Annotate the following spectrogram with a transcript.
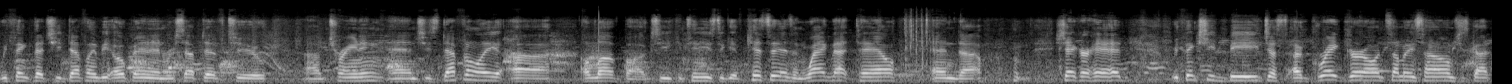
we think that she'd definitely be open and receptive to um, training, and she's definitely uh, a love bug. She continues to give kisses and wag that tail and uh, shake her head. We think she'd be just a great girl in somebody's home. She's got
